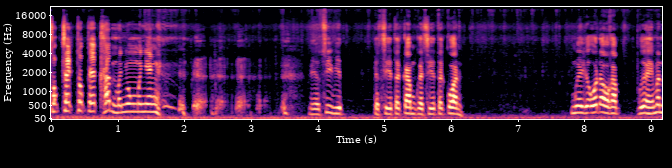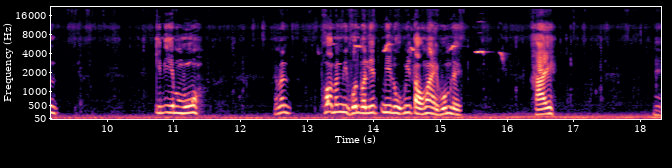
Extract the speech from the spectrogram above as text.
ซอกแซกซอกแซกคันมันยงมันยังเนี่ยชีวิตเกษตรกรรมเกษตรกร เมื่อยก็อดเอาครับ เพื่อให้มัน กินอิ่มหมูให้มันพอมันมีผลผลิตมีลูกมีเต่ามาให้ผมเลยขายนี่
